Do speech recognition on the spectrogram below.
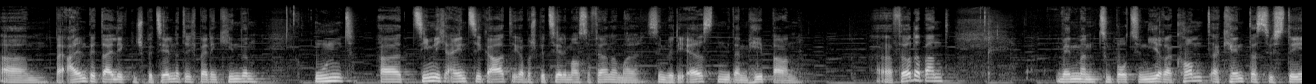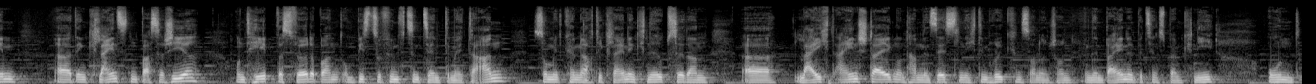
ähm, bei allen Beteiligten, speziell natürlich bei den Kindern. Und äh, ziemlich einzigartig, aber speziell im Außerferner sind wir die Ersten mit einem hebbaren äh, Förderband. Wenn man zum Portionierer kommt, erkennt das System äh, den kleinsten Passagier und hebt das Förderband um bis zu 15 cm an. Somit können auch die kleinen Knirpse dann äh, leicht einsteigen und haben den Sessel nicht im Rücken, sondern schon in den Beinen bzw. beim Knie und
